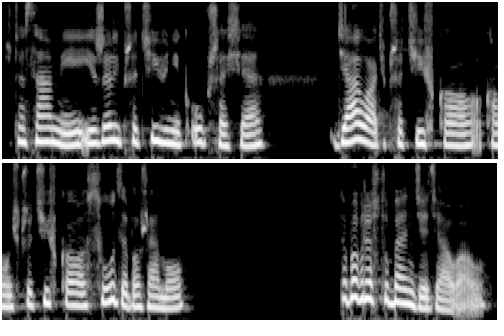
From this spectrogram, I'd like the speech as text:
że czasami, jeżeli przeciwnik uprze się działać przeciwko komuś, przeciwko słudze Bożemu, to po prostu będzie działał.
